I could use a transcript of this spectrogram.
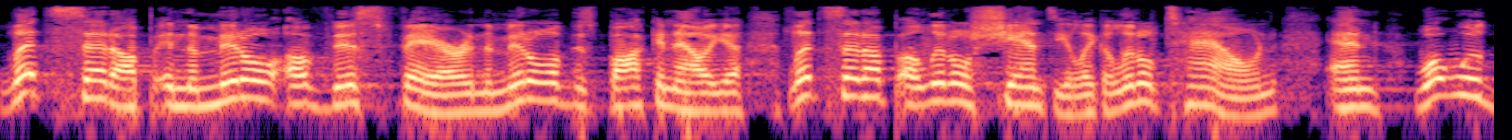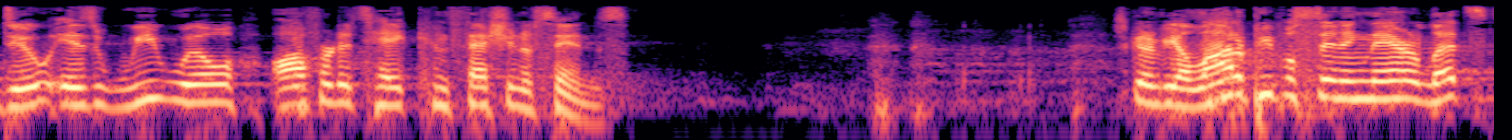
let's set up in the middle of this fair, in the middle of this bacchanalia, let's set up a little shanty, like a little town, and what we'll do is we will offer to take confession of sins. There's going to be a lot of people sitting there. Let's,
